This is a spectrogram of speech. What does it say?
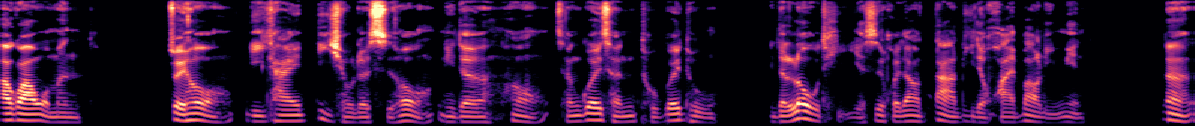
包括我们最后离开地球的时候，你的哦尘归尘，土归土，你的肉体也是回到大地的怀抱里面。那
